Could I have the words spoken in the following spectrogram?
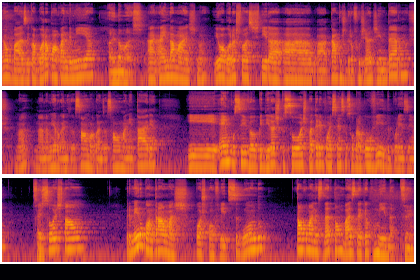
é o básico. Agora com a pandemia... Ainda mais. A, ainda mais, né? Eu agora estou a assistir a, a, a campos de refugiados internos, né? na, na minha organização, uma organização humanitária, e é impossível pedir às pessoas para terem consciência sobre a Covid, por exemplo. Sim. As pessoas estão Primeiro, com traumas pós-conflito. Segundo, estão com uma necessidade tão básica que é comida. Sim.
